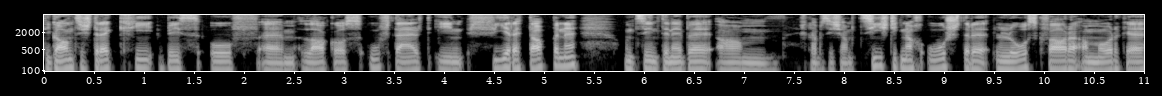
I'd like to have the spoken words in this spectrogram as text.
die ganze Strecke bis auf ähm, Lagos aufteilt in vier Etappen und sind dann eben am, ich glaube es ist am Dienstag nach Ostern losgefahren, am Morgen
